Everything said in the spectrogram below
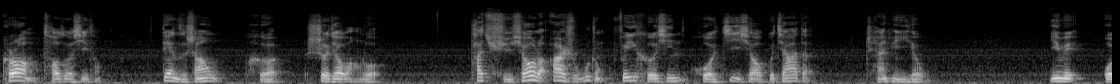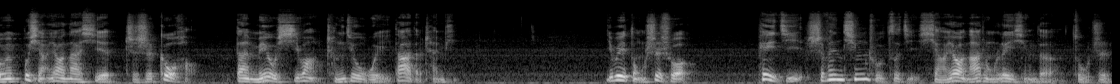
Chrome 操作系统、电子商务和社交网络，它取消了二十五种非核心或绩效不佳的产品业务，因为我们不想要那些只是够好但没有希望成就伟大的产品。一位董事说：“佩吉十分清楚自己想要哪种类型的组织，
